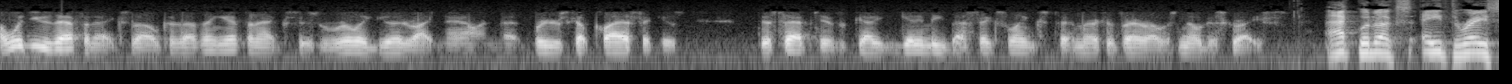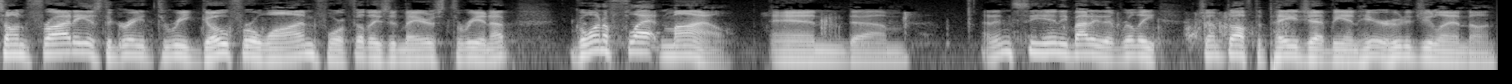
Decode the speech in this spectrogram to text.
I would use Effinex though, because I think Effinex is really good right now, and that Breeders' Cup Classic is deceptive. Getting beat by six lengths to American Pharoah is no disgrace. Aqueduct's eighth race on Friday is the Grade Three Go for Wand for fillies and mares three and up, going a flat mile. And um, I didn't see anybody that really jumped off the page at me in here. Who did you land on?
